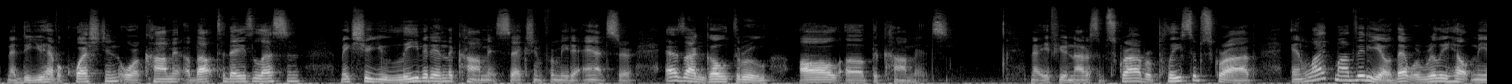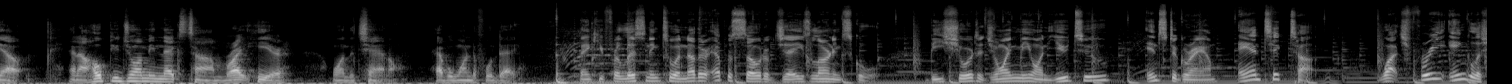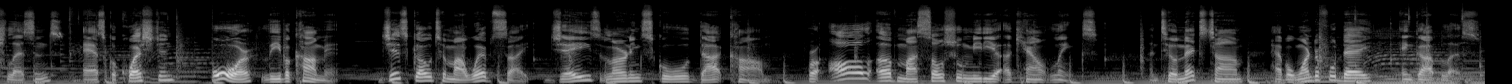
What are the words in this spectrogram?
Now, do you have a question or a comment about today's lesson? Make sure you leave it in the comments section for me to answer as I go through all of the comments. Now, if you're not a subscriber, please subscribe and like my video. That would really help me out. And I hope you join me next time right here on the channel. Have a wonderful day. Thank you for listening to another episode of Jay's Learning School. Be sure to join me on YouTube, Instagram, and TikTok. Watch free English lessons, ask a question, or leave a comment. Just go to my website, jayslearningschool.com, for all of my social media account links. Until next time, have a wonderful day and God bless.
